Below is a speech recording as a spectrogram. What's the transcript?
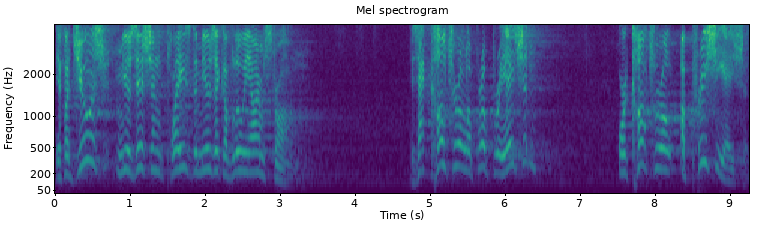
If a Jewish musician plays the music of Louis Armstrong, is that cultural appropriation or cultural appreciation?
